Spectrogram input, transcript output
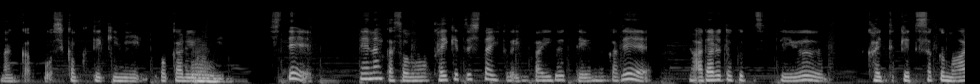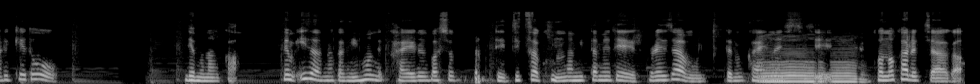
なんかこう視覚的にわかるようにして、うん、で、なんかその解決したい人がいっぱいいるっていう中で、アダルトグッズっていう解決策もあるけど、でもなんか、でもいざなんか日本で買える場所って実はこんな見た目で、これじゃあもうとても買えないし、このカルチャーが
